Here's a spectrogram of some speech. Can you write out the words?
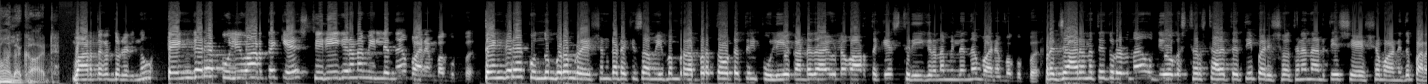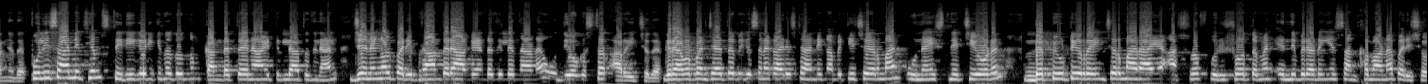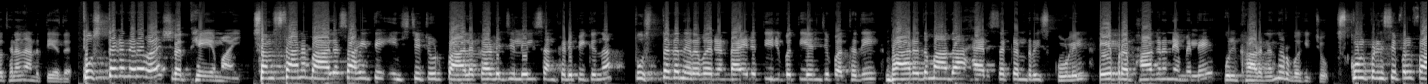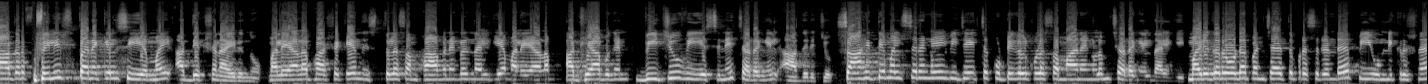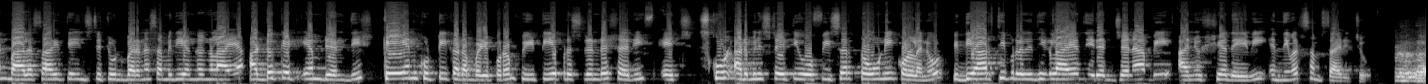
Palakkad. വാർത്തകൾ തുടരുന്നു. തെങ്കര പുലിവാർത്തയ്ക്ക് സ്ഥിരീകരണമില്ലെന്ന് വനം വകുപ്പ്. തെങ്കര കുന്നുംപുറം റേഷൻ കടയ്ക്ക് സമീപം റബ്ബർ തോട്ടത്തിൽ പുലിയെ കണ്ടതായുള്ള വാർത്തയ്ക്ക് സ്ഥിരീകരണമില്ലെന്ന് വനം വകുപ്പ്. പ്രചാരണത്തെ തുടർന്ന് ഉദ്യോഗസ്ഥർ സ്ഥലത്തെത്തി പരിശോധന നടത്തിയ ശേഷമാണിത് പറഞ്ഞത്. പുലി സാന്നിധ്യം സ്ഥിരീകരിക്കുന്നതൊന്നും കണ്ടെത്താനായിട്ടില്ലാത്തതിനാൽ ജനങ്ങൾ പരിഭ്രാന്തരാകേണ്ടതില്ലെന്നാണ് ഉദ്യോഗസ്ഥർ അറിയിച്ചത്. ഗ്രാമപഞ്ചായത്ത് വികസന കാര്യ standing committee chairman Unais Nechiyodan deputy റേഞ്ചർമാരായ Ashraf Purushothaman എന്നിവരടങ്ങിയ സംഘമാണ് പരിശോധന നടത്തിയത്. പുസ്തക നിറവ് ശ്രദ്ധേയമായി. സംസ്ഥാന ബാലസാഹിത്യ ഇൻസ്റ്റിറ്റ്യൂട്ട് പാലക്കാട് ജില്ലയിൽ സംഘടിപ്പിക്കുന്ന പുസ്തക നിറവ് രണ്ടായിരത്തി ഇരുപത്തിയഞ്ച് പദ്ധതി ഭാരതമാത ഹയർ സെക്കൻഡറി സ്കൂളിൽ A Prabhakaran M L A ഉദ്ഘാടനം നിർവഹിച്ചു. School principal father Philip Panakkal C M I അധ്യക്ഷനായിരുന്നു. മലയാള ഭാഷയ്ക്ക് നിസ്തുല സംഭാവനകൾ നൽകിയ മലയാളം അധ്യാപകൻ ബിജു വി എസിനെ ചടങ്ങിൽ ആദരിച്ചു. സാഹിത്യ മത്സരങ്ങളിൽ വിജയിച്ച കുട്ടികൾക്കുള്ള സമ്മാനങ്ങളും ചടങ്ങിൽ നൽകി. Marutha road panchayat president P Unnikrishnan Balasahitya institute ഭരണസമിതി അംഗങ്ങളായ advocate M Randheesh K N Kutty Kadambazhipuram P T A president Shareef H school administrative officer Tony Kollanur വിദ്യാർത്ഥി പ്രതിനിധികളായ നിരഞ്ജന ബി അനുഷ്യ ദേവി എന്നിവർ സംസാരിച്ചു. നമ്മുടെ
